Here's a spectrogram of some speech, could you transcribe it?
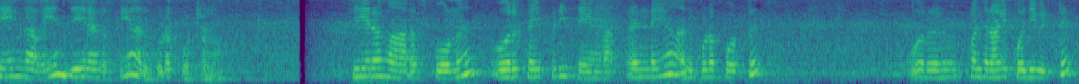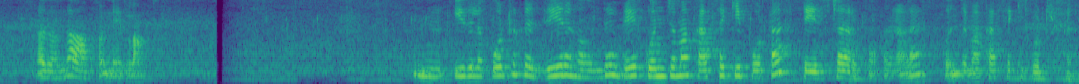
தேங்காவையும் ஜீரகத்தையும் அது கூட போட்டுடலாம் ஜீரகம் அரை ஸ்பூனு ஒரு கைப்பிடி தேங்காய். ரெண்டையும் அது கூட போட்டு ஒரு கொஞ்ச நாளைக்கு கொதி விட்டு அதை வந்து ஆஃப் பண்ணிடலாம். இதில் போட்டிருக்க ஜீரகம் வந்து அப்படியே கொஞ்சமாக கசக்கி போட்டால் டேஸ்ட்டாக இருக்கும். அதனால் கொஞ்சமாக கசக்கி போட்டிருக்கேன்.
